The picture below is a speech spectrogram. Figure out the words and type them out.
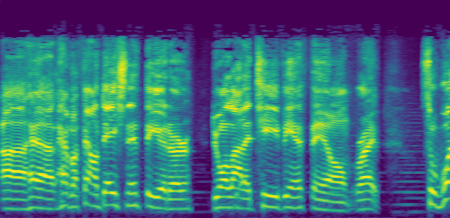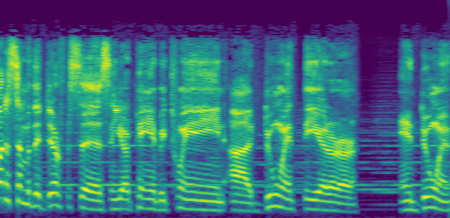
uh, have have a foundation in theater, doing a lot of TV and film, right? So what are some of the differences, in your opinion, between uh, doing theater and doing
